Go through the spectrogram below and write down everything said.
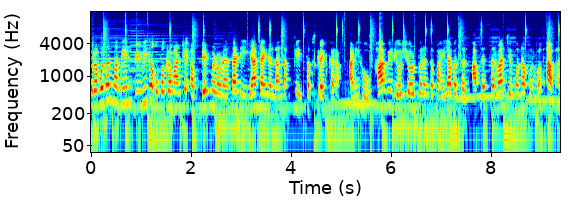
प्रबोधन मधील विविध उपक्रमांचे अपडेट मिळवण्यासाठी या चॅनलला नक्कीच सबस्क्राईब करा. आणि हो हा व्हिडिओ शेवटपर्यंत पाहिल्याबद्दल आपल्या सर्वांचे मनपूर्वक आभार.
